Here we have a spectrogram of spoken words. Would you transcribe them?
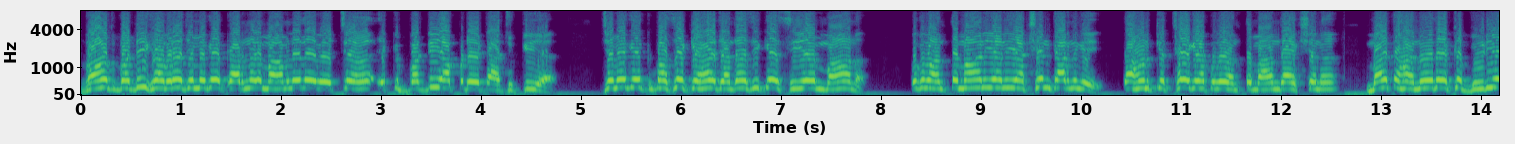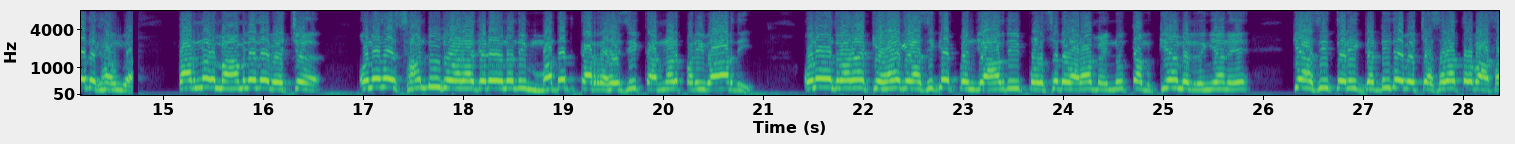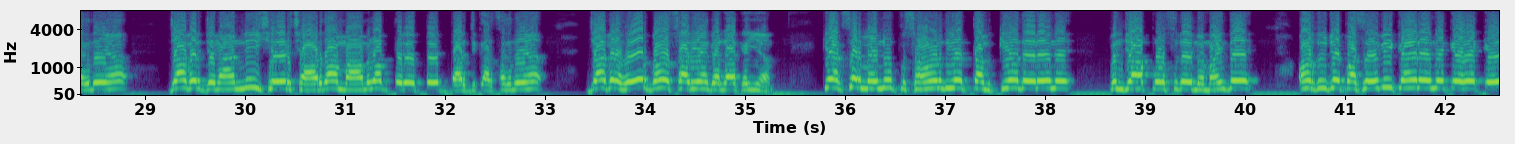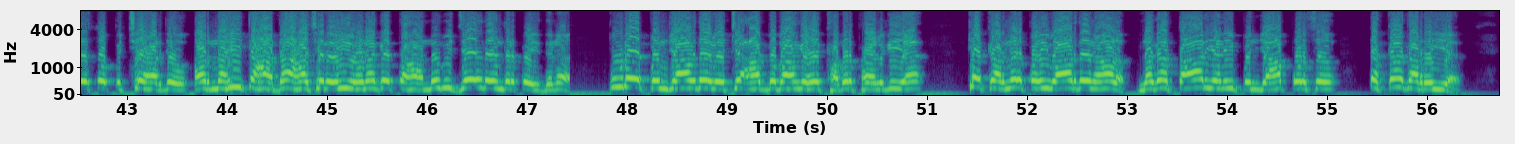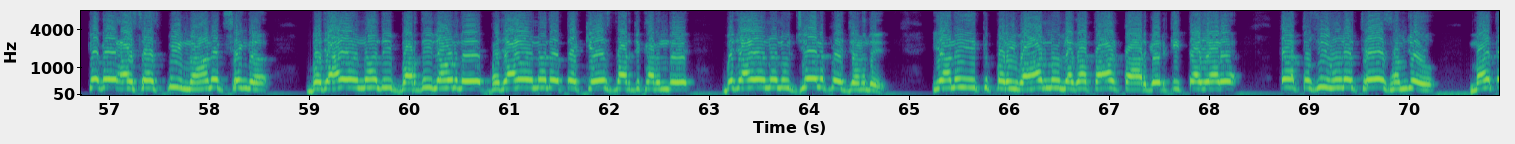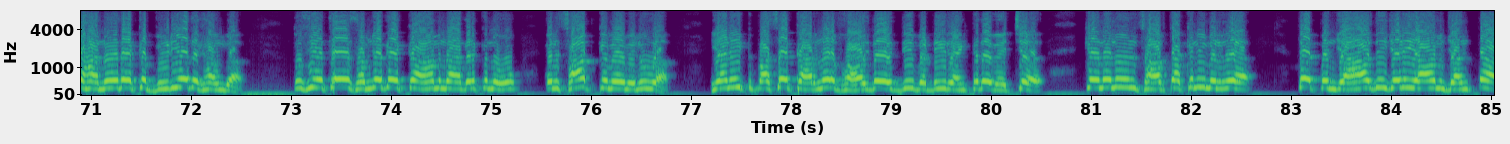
ਬਹੁਤ ਵੱਡੀ ਖਬਰ ਹੈ ਜਿਵੇਂ ਕਿ ਕਰਨਲ ਮਾਮਲੇ ਦੇ ਵਿੱਚ ਇੱਕ ਵੱਡੀ ਅਪਡੇਟ ਆ ਚੁੱਕੀ ਹੈ। ਜਿਵੇਂ ਕਿ ਇੱਕ ਪਾਸੇ ਕਿਹਾ ਜਾਂਦਾ ਸੀ ਕਿ ਸੀਐਮ ਮਾਨ ਭਗਵੰਤ ਮਾਨ ਯਾਨੀ ਐਕਸ਼ਨ ਕਰਨਗੇ, ਤਾਂ ਹੁਣ ਕਿੱਥੇ ਗਿਆ ਭਗਵੰਤ ਮਾਨ ਦਾ ਐਕਸ਼ਨ ਮੈਂ ਤੁਹਾਨੂੰ ਇਹਦਾ ਇੱਕ ਵੀਡੀਓ ਦਿਖਾਊਂਗਾ। ਕਰਨਲ ਮਾਮਲੇ ਦੇ ਵਿੱਚ ਉਹਨਾਂ ਦੇ ਸਾਂਢੂ ਦੁਆਰਾ ਜਿਹੜੇ ਉਹਨਾਂ ਦੀ ਮਦਦ ਕਰ ਰਹੇ ਸੀ ਕਰਨਲ ਪਰਿਵਾਰ ਦੀ, ਉਹਨਾਂ ਦੁਆਰਾ ਕਿਹਾ ਗਿਆ ਸੀ ਕਿ ਪੰਜਾਬ ਦੀ ਪੁਲਿਸ ਦੁਆਰਾ ਮੈਨੂੰ ਧਮਕੀਆਂ ਮਿਲ ਰਹੀਆਂ ਨੇ ਕਿ ਅਸੀਂ ਤੇਰੀ ਗੱਡੀ ਦੇ ਵਿੱਚ ਅਸਰਾ ਤਰਵਾ ਸਕਦੇ ਹਾਂ। ਜਾਂ ਫਿਰ ਜਨਾਨੀ ਛੇੜਛਾੜ ਦਾ ਮਾਮਲਾ ਤੇਰੇ ਉੱਤੇ ਦਰਜ ਕਰ ਸਕਦੇ ਹਾਂ ਜਾਂ ਫਿਰ ਹੋਰ ਬਹੁਤ ਸਾਰੀਆਂ ਗੱਲਾਂ ਕਹੀਆਂ ਕਿ ਅਕਸਰ ਮੈਨੂੰ ਫਸਾਉਣ ਦੀਆਂ ਧਮਕੀਆਂ ਦੇ ਰਹੇ ਨੇ, ਪੰਜਾਬ ਪੁਲਿਸ ਦੇ ਨੁਮਾਇੰਦੇ, ਔਰ ਦੂਜੇ ਪਾਸੇ ਇਹ ਵੀ ਕਹਿ ਰਹੇ ਨੇ ਕਿ ਇਹ ਕੇਸ ਤੋਂ ਪਿੱਛੇ ਹਟ ਜਾਓ, ਔਰ ਨਹੀਂ ਤੁਹਾਡਾ ਹਸ਼ਰ ਇਹੀ ਹੋਣਾ ਕਿ ਤੁਹਾਨੂੰ ਵੀ ਜੇਲ੍ਹ ਦੇ ਅੰਦਰ ਭੇਜ ਦੇਣਾ। ਪੂਰੇ ਪੰਜਾਬ ਦੇ ਵਿੱਚ ਅੱਗ ਵਾਂਗ ਇਹ ਖਬਰ ਫੈਲ ਗਈ ਹੈ ਕਿ ਕਰਨਲ ਪਰਿਵਾਰ ਦੇ ਨਾਲ ਲਗਾਤਾਰ ਯਾਨੀ ਪੰਜਾਬ ਪੁਲਿਸ ਧੱਕਾ ਕਰ ਰਹੀ ਹੈ, ਕਿਉਂਕਿ ਐਸਐਸਪੀ ਨਾਨਕ ਸਿੰਘ ਬਜਾਏ ਉਹਨਾਂ ਦੀ ਵਰਦੀ ਲਾਉਣ ਦੇ, ਬਜਾਏ ਉਹਨਾਂ ਦੇ ਉੱਤੇ ਕੇਸ ਦਰਜ ਕਰਨ ਦੇ, ਬਜਾਏ ਉਹਨਾਂ ਨੂੰ ਜੇਲ੍ਹ ਭੇਜਣ ਦੇ। ਯਾਨੀ ਇੱਕ ਪਰਿਵਾਰ ਨੂੰ ਲਗਾਤਾਰ ਟਾਰਗੇਟ ਕੀਤਾ ਜਾ ਰਿਹਾ। ਤਾਂ ਤੁਸੀਂ ਹੁਣ ਇੱਥੇ ਇਹ ਸਮਝੋ, ਮੈਂ ਤੁਹਾਨੂੰ ਇਹਦਾ ਇੱਕ ਵੀਡੀਓ ਦਿਖਾਊਂਗਾ। ਤੁਸੀਂ ਇੱਥੇ ਇਹ ਸਮਝੋ ਕਿ ਇੱਕ ਆਮ ਨਾਗਰਿਕ ਨੂੰ ਇਨਸਾਫ ਕਿਵੇਂ ਮਿਲੂਗਾ। ਯਾਨੀ ਇੱਕ ਪਾਸੇ ਕਰਨਲ ਫੌਜ ਦੇ ਇੱਡੀ ਵੱਡੀ ਰੈਂਕ ਦੇ ਵਿੱਚ ਕਿ ਉਹਨਾਂ ਨੂੰ ਇਨਸਾਫ ਤੱਕ ਨਹੀਂ ਮਿਲ ਰਿਹਾ। ਤੇ ਪੰਜਾਬ ਦੀ ਜਿਹੜੀ ਆਮ ਜਨਤਾ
